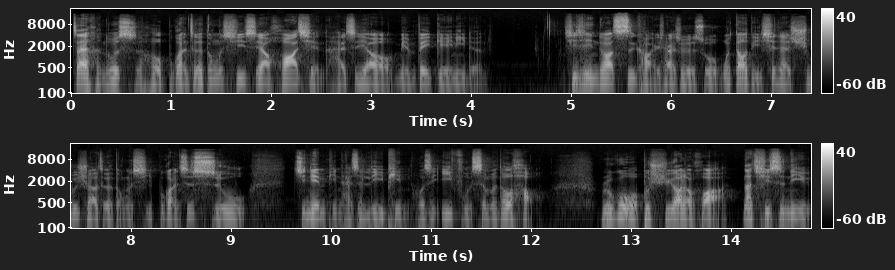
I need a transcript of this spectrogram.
在很多时候，不管这个东西是要花钱还是要免费给你的。其实你都要思考一下，就是说我到底现在需不需要这个东西？不管是食物、纪念品，还是礼品，或是衣服，什么都好。如果我不需要的话，那其实你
